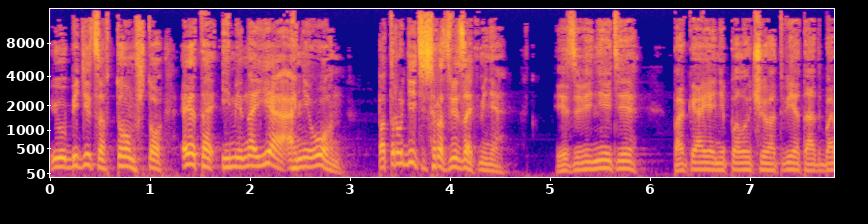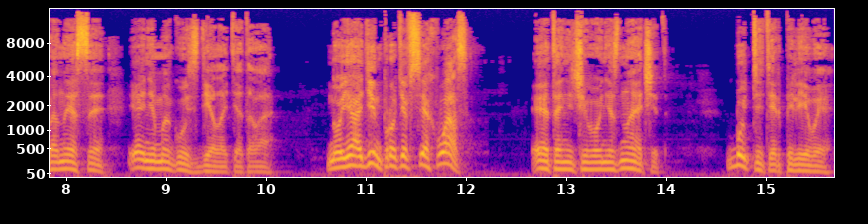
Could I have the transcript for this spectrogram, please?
и убедиться в том, что это именно я, а не он. Потрудитесь развязать меня». «Извините, пока я не получу ответа от баронессы, я не могу сделать этого». «Но я один против всех вас». «Это ничего не значит. Будьте терпеливы.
